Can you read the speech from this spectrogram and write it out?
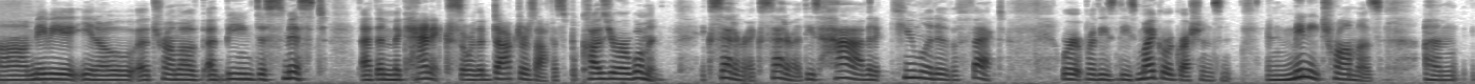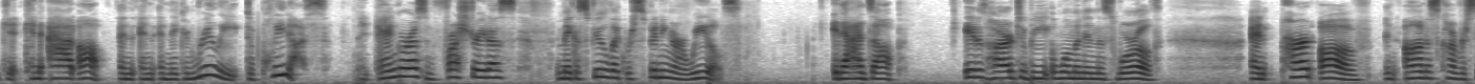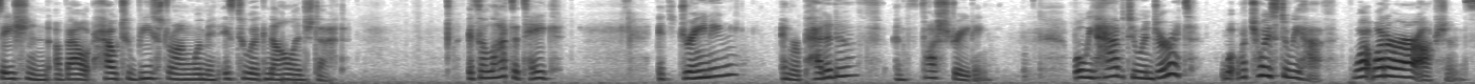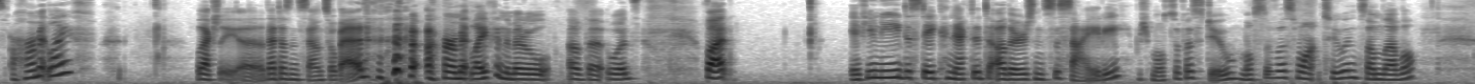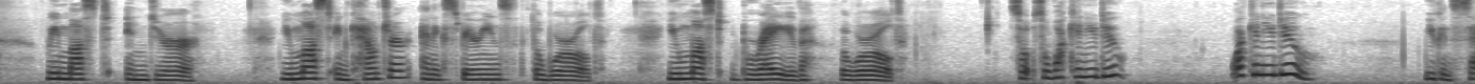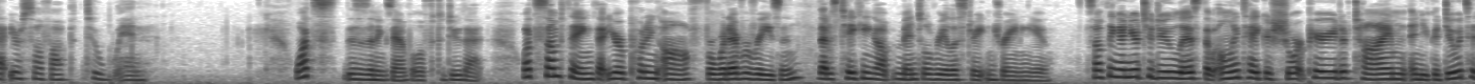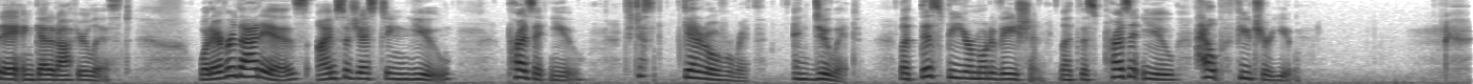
Uh, maybe you know a trauma of, of being dismissed at the mechanics or the doctor's office because you're a woman, etc., etc. These have an accumulative effect where, where these, these microaggressions and, and mini traumas um, can, can add up and, and, and they can really deplete us and anger us and frustrate us and make us feel like we're spinning our wheels. It adds up. It is hard to be a woman in this world. And part of an honest conversation about how to be strong women is to acknowledge that. It's a lot to take. It's draining and repetitive and frustrating but we have to endure it. What, what choice do we have? What, what are our options? A hermit life? Well, actually, uh, that doesn't sound so bad. a hermit life in the middle of the woods. But if you need to stay connected to others in society, which most of us do, most of us want to in some level, we must endure. You must encounter and experience the world. You must brave the world. So, so what can you do? What can you do? You can set yourself up to win. What's this is an example of to do that. What's something that you're putting off for whatever reason that is taking up mental real estate and draining you? Something on your to do list that will only take a short period of time and you could do it today and get it off your list. Whatever that is, I'm suggesting you, present you, to just get it over with and do it. Let this be your motivation. Let this present you help future you.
